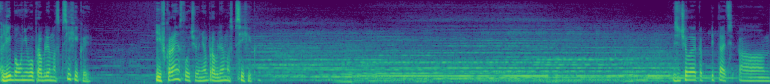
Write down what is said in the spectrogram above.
либо у него проблема с психикой, и в крайнем случае у него проблема с психикой. Если человека питать э,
